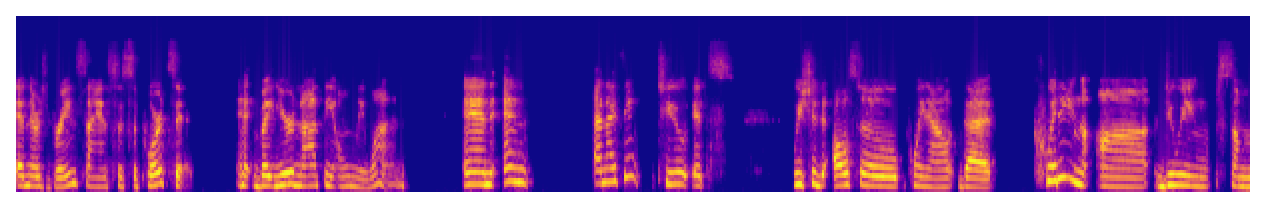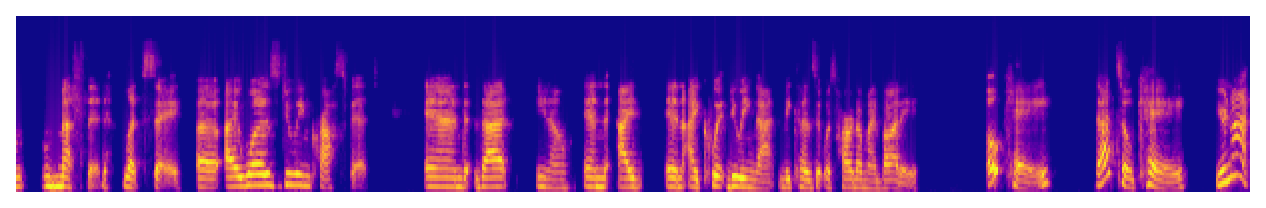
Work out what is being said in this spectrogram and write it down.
And there's brain science that supports it. Eh, but you're not the only one. And and and I think too it's we should also point out that quitting uh doing some method, let's say. Uh, I was doing CrossFit and that, you know, and I and I quit doing that because it was hard on my body. Okay, that's okay you're not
